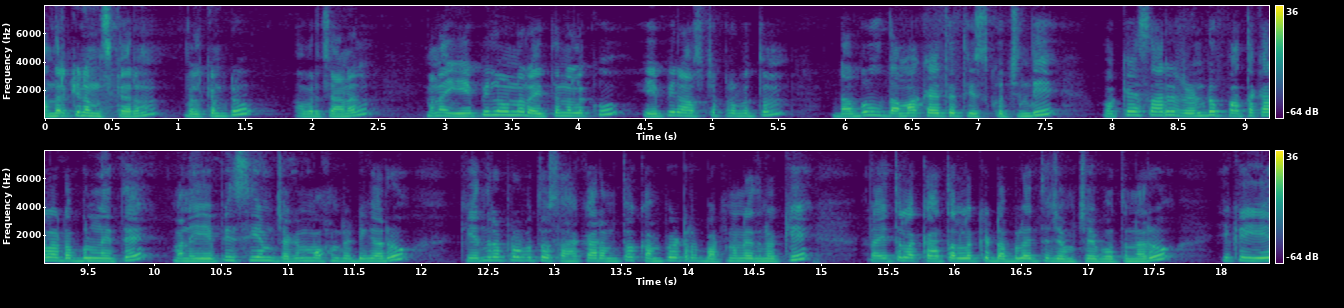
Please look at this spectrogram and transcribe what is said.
అందరికీ నమస్కారం. Welcome to our channel. మన ఏపీలో ఉన్న రైతన్నలకు ఏపీ రాష్ట్ర ప్రభుత్వం డబుల్ ధమాకా అయితే తీసుకొచ్చింది. ఒకేసారి రెండు పథకాల డబ్బులనైతే మన ఏపీ సీఎం జగన్మోహన్ రెడ్డి గారు కేంద్ర ప్రభుత్వ సహకారంతో కంప్యూటర్ బటన్ అనేది నొక్కి రైతుల ఖాతాల్లోకి డబ్బులు అయితే జమ చేయబోతున్నారు. ఇక ఏ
